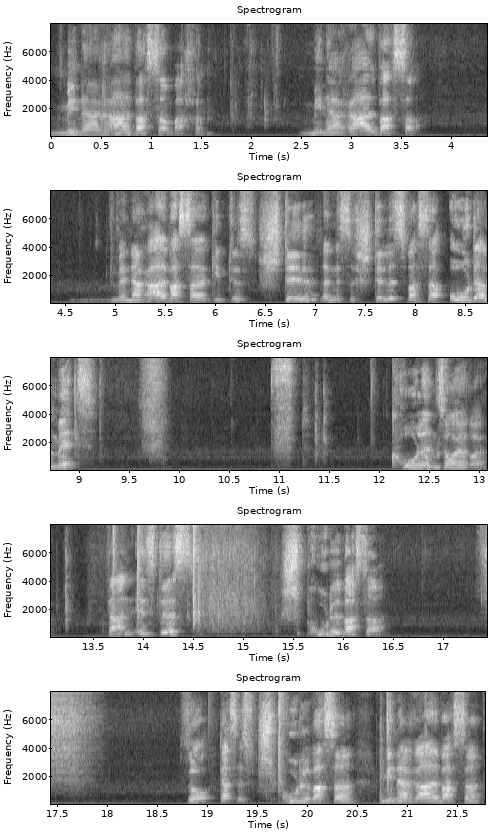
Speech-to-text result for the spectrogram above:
Mineralwasser machen. Mineralwasser. Mineralwasser gibt es still, dann ist es stilles Wasser oder mit Pft, Kohlensäure. Dann ist es Sprudelwasser. So, das ist Sprudelwasser, Mineralwasser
